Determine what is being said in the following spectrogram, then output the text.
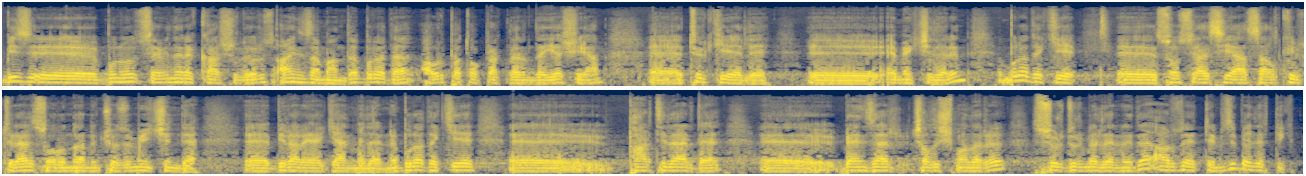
Biz e, bunu sevinerek karşılıyoruz. Aynı zamanda burada Avrupa topraklarında yaşayan e, Türkiye'li e, emekçilerin buradaki e, sosyal, siyasal, kültürel sorunlarının çözümü için de e, bir araya gelmelerini, buradaki e, partilerde e, benzer çalışmaları sürdürmelerini de arzu ettiğimizi belirttik.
